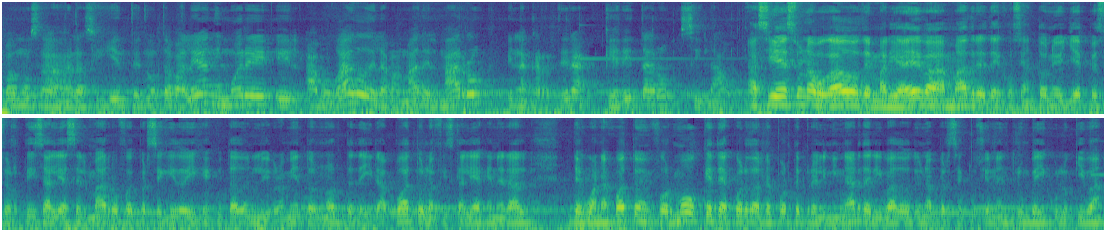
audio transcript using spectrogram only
Vamos a la siguiente nota. Balean y muere el abogado de la mamá del Marro en la carretera Querétaro-Silao. Así es, un abogado de María Eva, madre de José Antonio Yepes Ortiz, alias El Marro, fue perseguido y ejecutado en el libramiento norte de Irapuato. La Fiscalía General de Guanajuato informó que, de acuerdo al reporte preliminar derivado de una persecución entre un vehículo que iba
